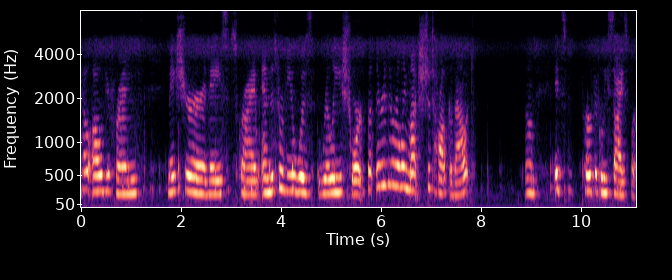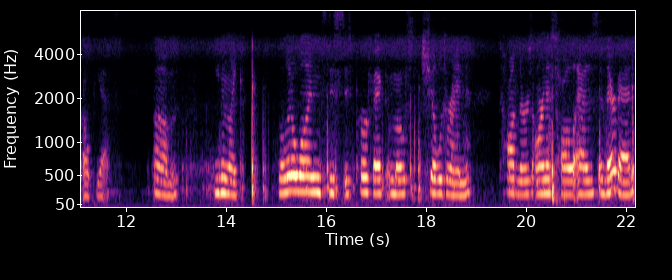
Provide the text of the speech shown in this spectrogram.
tell all of your friends. make sure they subscribe. And this review was really short, but there isn't really much to talk about. Um, it's perfectly sized for LPS. Um, even like the little ones, this is perfect. Most children, toddlers, aren't as tall as their bed.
